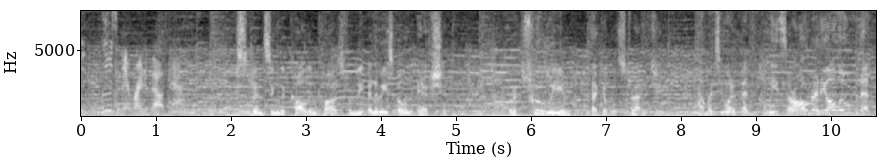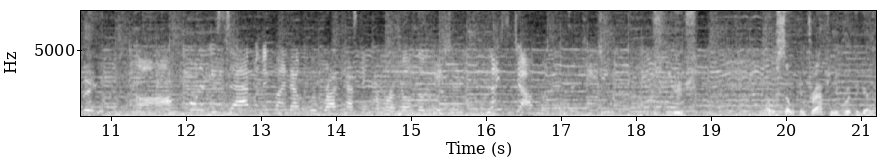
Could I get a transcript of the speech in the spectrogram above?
Probably losing it right about now. Dispensing the calling cards from the enemy's own airship. What a truly impeccable strategy. How much you want to bet the police are already all over that thing? Aw, won't it be sad when they find out we were broadcasting from a remote location? Nice job, Mona and Zenkichi. Yeesh. That was some contraption you put together.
